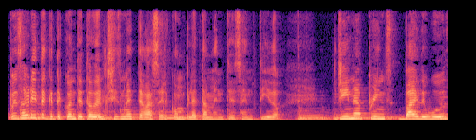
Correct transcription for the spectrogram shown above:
pues ahorita que te cuente todo el chisme te va a hacer completamente sentido. Gina Prince by the Wood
